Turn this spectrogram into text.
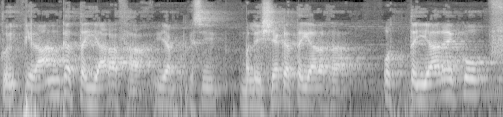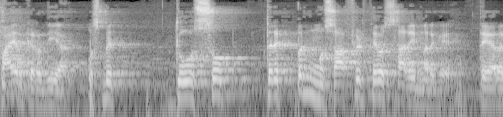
कोई ईरान का तैयारा था या किसी मलेशिया का तैयारा था, उस तैयारे को फायर कर दिया। उसमें दो सौ तिरपन मुसाफिर थे वो सारे मर गए, तैयारा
